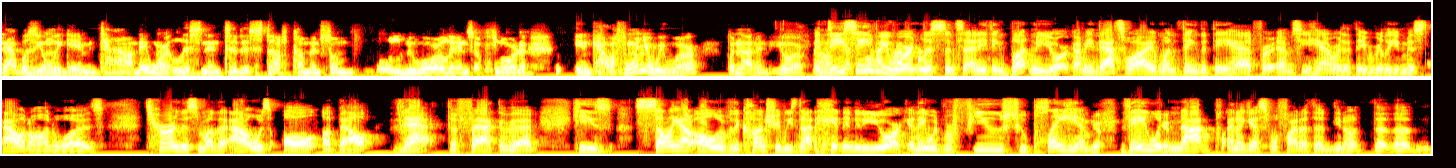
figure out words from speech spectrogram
that was the only game in town. They weren't listening to this stuff coming from New Orleans or Florida. In California, we were, but not in New York. In No, that's DC, we weren't listening to anything but New York. I mean, that's why one thing that they had for MC Hammer that they really missed out on was Turn This Mother Out was all about that. The fact that he's selling out all over the country, he's not hitting into New York, and they would refuse to play him. Yep. They would Yep. not, and I guess we'll find out that you know the, the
